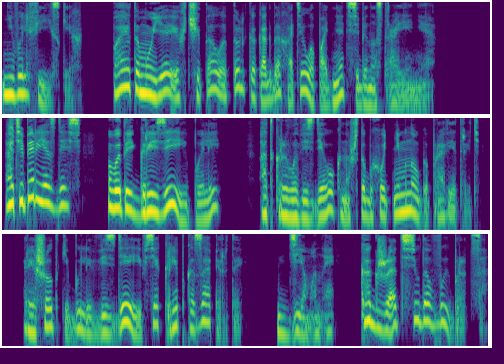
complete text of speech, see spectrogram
не в эльфийских. Поэтому я их читала только когда хотела поднять себе настроение. А теперь я здесь, в этой грязи и пыли. Открыла везде окна, чтобы хоть немного проветрить. Решетки были везде, и все крепко заперты. Демоны! Как же отсюда выбраться?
